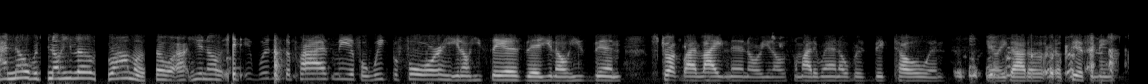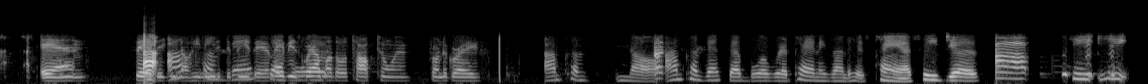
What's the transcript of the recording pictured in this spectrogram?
I know, but you know he loves drama, so I, you know it, it wouldn't surprise me if a week before, you know, he says that you know he's been struck by lightning, or you know somebody ran over his big toe, and you know he got a epiphany, and said I- that you know I'm he needed to be there. Maybe his boy- grandmother will talk to him from the grave. I'm com- no, I'm convinced that boy wear panties under his pants. He just uh, he he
